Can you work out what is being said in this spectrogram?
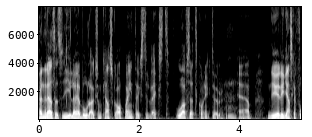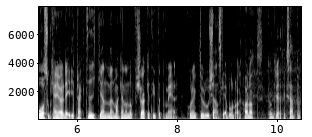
generellt sett så gillar jag bolag som kan skapa intäktstillväxt oavsett konjunktur. Eh, det är det ganska få som kan göra det i praktiken men man kan ändå försöka titta på mer konjunkturokänsliga bolag. Har du något konkret exempel?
